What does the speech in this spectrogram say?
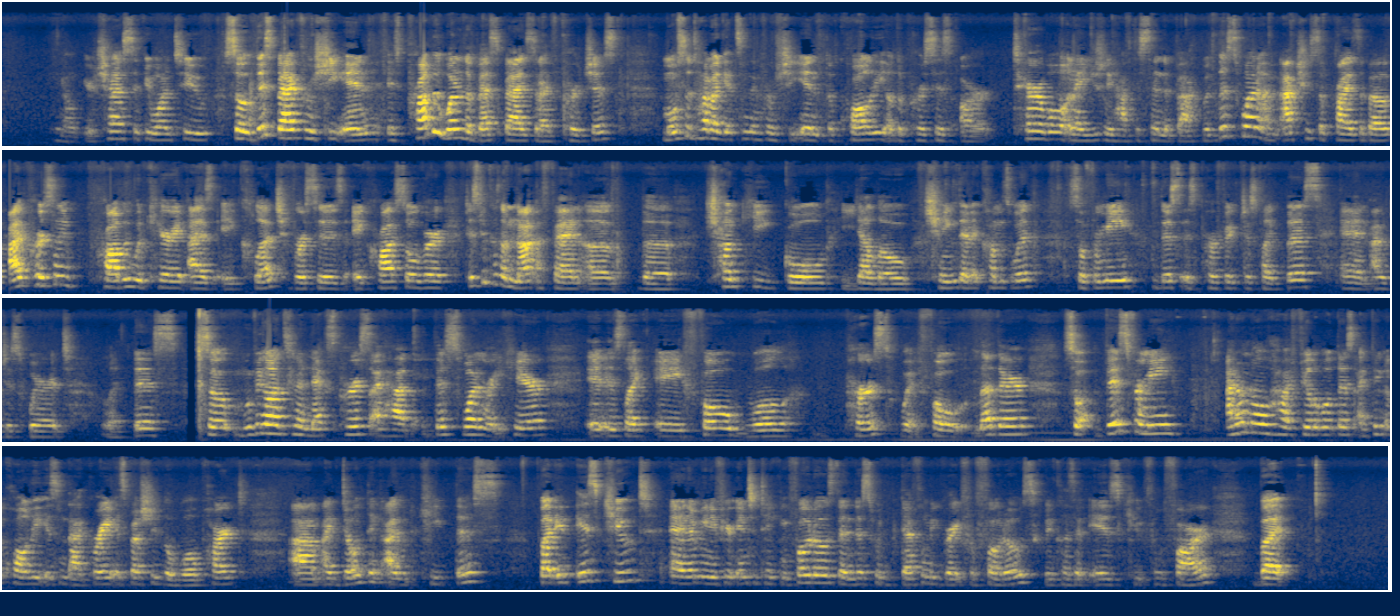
you know, your chest if you want to. So this bag from Shein is probably one of the best bags that I've purchased. Most of the time I get something from Shein, the quality of the purses are terrible and I usually have to send it back. But this one I'm actually surprised about. I personally probably would carry it as a clutch versus a crossover just because I'm not a fan of the chunky gold yellow chain that it comes with. So for me, this is perfect just like this and I would just wear it like this. So moving on to the next purse, I have this one right here. It is like a faux wool purse with faux leather. So this for me, I don't know how I feel about this. I think the quality isn't that great, especially the wool part. Um, I don't think I would keep this, but it is cute. And I mean, if you're into taking photos, then this would definitely be great for photos because it is cute from far. But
